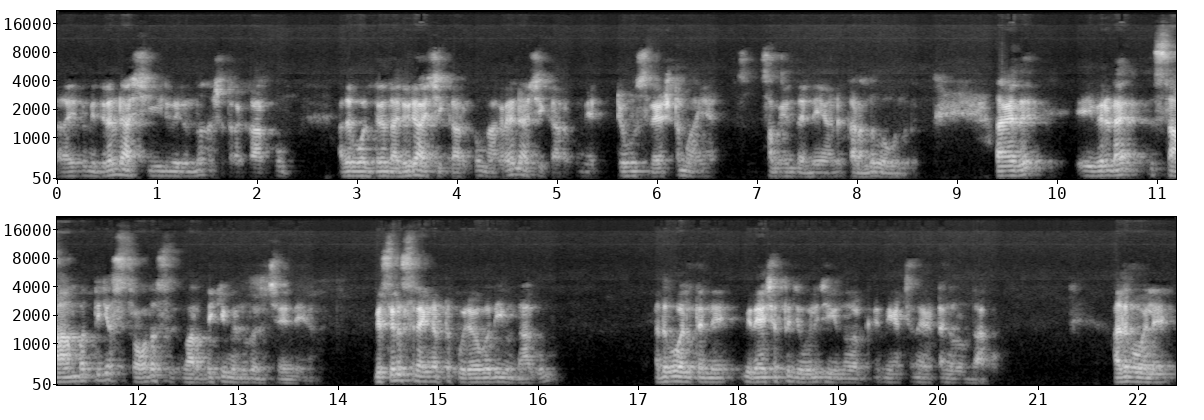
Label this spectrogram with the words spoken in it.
അതായത് മിഥുനം രാശിയിൽ വരുന്ന നക്ഷത്രക്കാർക്കും അതുപോലെ തന്നെ ധനുരാശിക്കാർക്കും മകര രാശിക്കാർക്കും ഏറ്റവും ശ്രേഷ്ഠമായ സമയം തന്നെയാണ് കടന്നു പോകുന്നത് അതായത് ഇവരുടെ സാമ്പത്തിക സ്രോതസ് വർദ്ധിക്കും എന്ന് വെച്ച് തന്നെയാണ്. ബിസിനസ് രംഗത്ത് പുരോഗതി ഉണ്ടാകും. അതുപോലെ തന്നെ വിദേശത്ത് ജോലി ചെയ്യുന്നവർക്ക് മികച്ച നേട്ടങ്ങൾ ഉണ്ടാകും. അതുപോലെ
